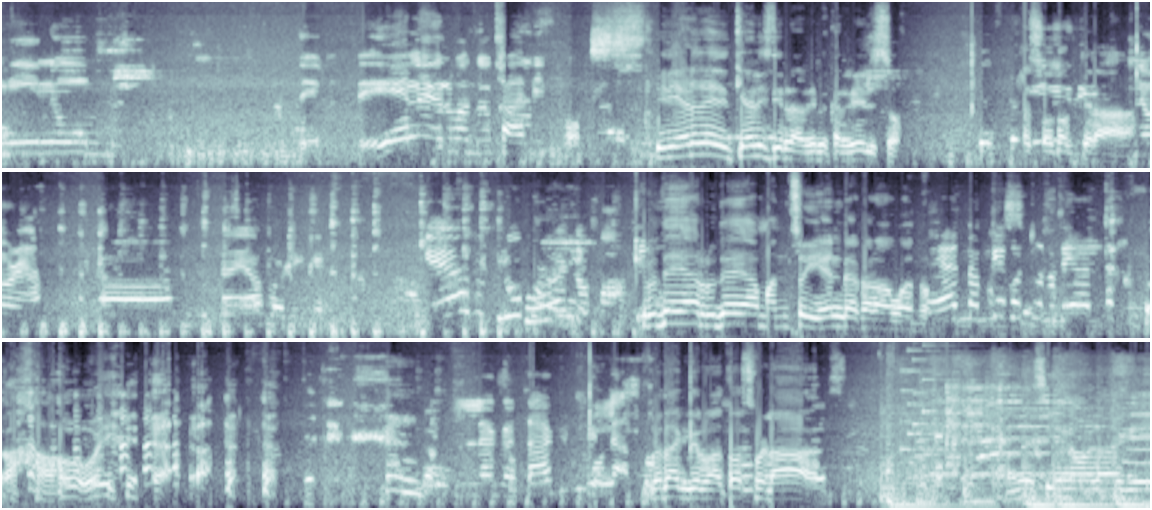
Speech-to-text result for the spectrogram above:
ನೀನು ಏನೇ ಇರ್ಬೋದು ಖಾಲಿ ಬಾಕ್ಸ್ ಇದು ಹೇಳಿದ್ರೆ ಇದು ಕೇಳಿಸ್ತೀರಾ ರೀಲ್ಸ್ ಸೋತೋಗ್ತೀರಾ ನೋಡೋಣ. ಹೃದಯ ಹೃದಯ ಮನ್ಸು ಏನ್ ಬೇಕಾದ್ರೂ ಆಗ್ಬೋದು. ನಮ್ಗೆ ಗೊತ್ತು ಹೃದಯ ಅಂತ. ಓಯ್. ಇಲ್ಲ ಗೊತ್ತಾಗ್ತಿಲ್ಲ. ಗೊತ್ತಾಗ್ತಿಲ್ವಾ? ತೋರ್ಸ್ಬಿಡ. ಮನಸ್ಸಿನೊಳಗೆ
